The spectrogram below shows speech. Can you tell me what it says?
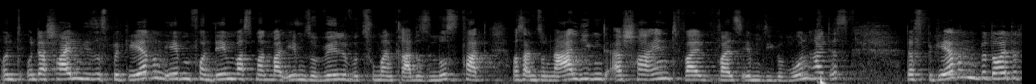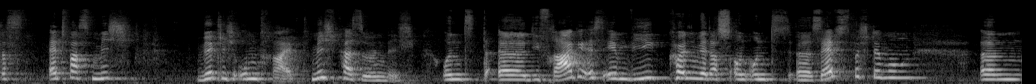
und unterscheiden dieses Begehren eben von dem, was man mal eben so will, wozu man gerade so Lust hat, was einem so naheliegend erscheint, weil, weil es eben die Gewohnheit ist. Das Begehren bedeutet, dass etwas mich wirklich umtreibt, mich persönlich. Und äh, die Frage ist eben, wie können wir das und, und äh, Selbstbestimmung ähm,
